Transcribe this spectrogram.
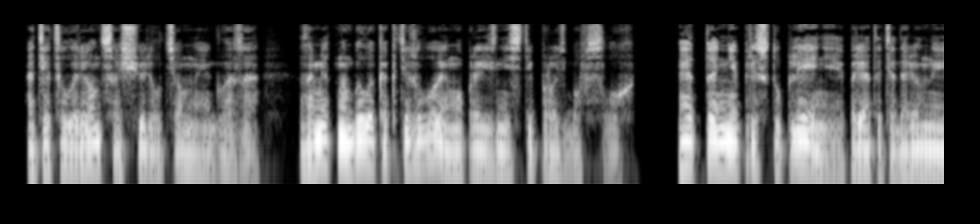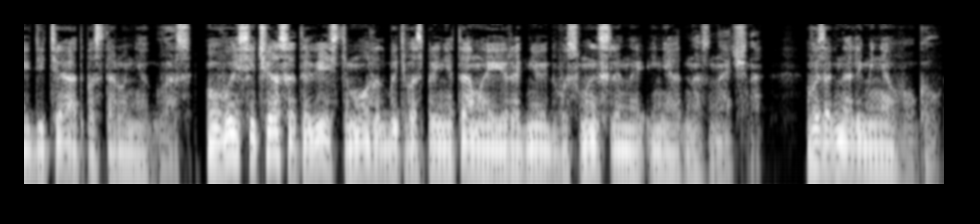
Отец Иларион сощурил темные глаза — Заметно было, как тяжело ему произнести просьбу вслух. Это не преступление — прятать одаренное дитя от посторонних глаз. Увы, сейчас эта весть может быть воспринята моей роднёй двусмысленно и неоднозначно. Вы загнали меня в угол.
